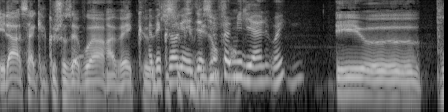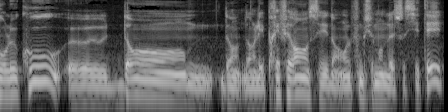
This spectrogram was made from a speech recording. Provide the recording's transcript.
Et là, ça a quelque chose à voir avec, euh, Avec l'organisation familiale, oui. Et euh, pour le coup, euh, dans, dans, dans les préférences et dans le fonctionnement de la société,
